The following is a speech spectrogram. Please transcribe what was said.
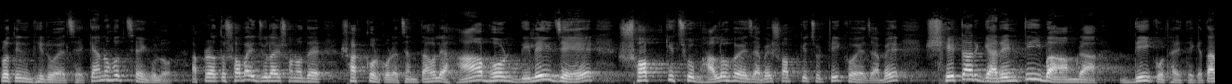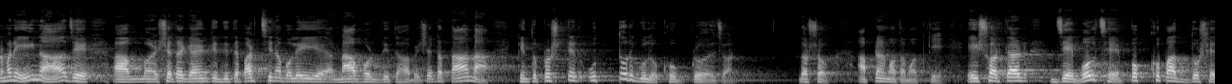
প্রতিনিধি রয়েছে। কেন হচ্ছে এগুলো? আপনারা তো সবাই জুলাই সনদে স্বাক্ষর করেছেন। তাহলে হাঁ ভোট দিলেই যে সব কিছু ভালো হয়ে যাবে সব কিছু ঠিক হয়ে যাবে, সেটার গ্যারেন্টিই বা আমরা দিই কোথায় থেকে? তার মানে এই না যে সেটার গ্যারেন্টি দিতে পারছি না বলেই না ভোট দিতে হবে, সেটা তা না। কিন্তু প্রশ্নের উত্তরগুলো খুব প্রয়োজন। দর্শক আপনার মতামত কি? এই সরকার যে বলছে পক্ষপাত দোষে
